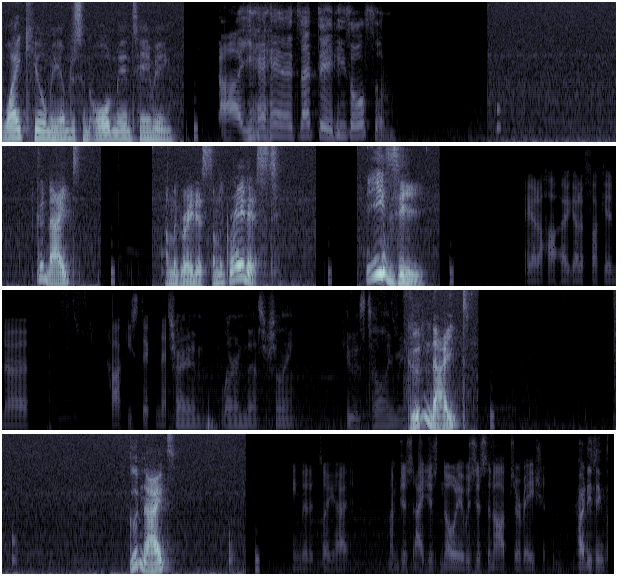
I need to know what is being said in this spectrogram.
Why kill me? I'm just an old man taming. Ah, yeah, it's that dude. He's awesome. Good night. I'm the greatest. I'm the greatest. Easy. I got a hot. I got a fucking uh, hockey stick net. try and learn this or something. He was telling me. Good night. Good night. Thing that it's like I, I'm just. I just know it was just an observation. How do you think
